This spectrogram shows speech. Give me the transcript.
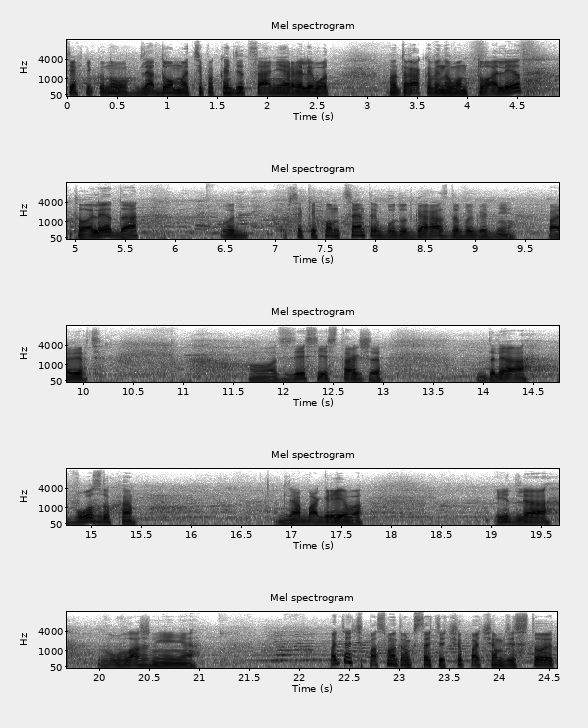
технику, ну, для дома, типа кондиционера или вот, вот раковина, вон туалет, туалет, да, вот всякие хом-центры будут гораздо выгоднее, поверьте. Вот, здесь есть также для воздуха, для обогрева и для увлажнения. Пойдемте посмотрим, кстати, что почем здесь стоит.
